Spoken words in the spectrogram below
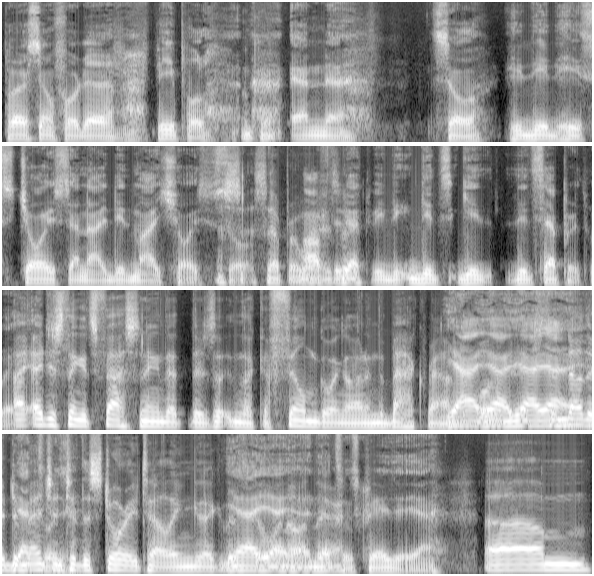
person for the people. Okay. And uh, so he did his choice, and I did my choice. So S- separate ways, After right? that, we did did, did separate ways. I, I just think it's fascinating that there's like a film going on in the background. Yeah, Well, yeah, yeah, yeah. Another dimension was- to the storytelling like, that's yeah, going yeah, yeah. on That was crazy. Yeah. Um,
